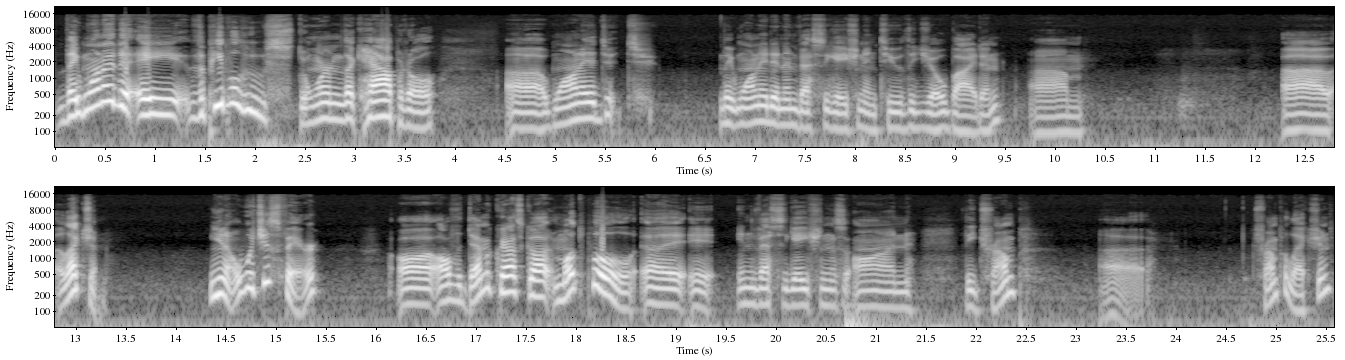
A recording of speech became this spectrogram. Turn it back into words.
they wanted a the people who stormed the Capitol uh wanted to they wanted an investigation into the Joe Biden um, uh, election. You know, which is fair. Uh, all the Democrats got multiple uh, investigations on the Trump uh, Trump election.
